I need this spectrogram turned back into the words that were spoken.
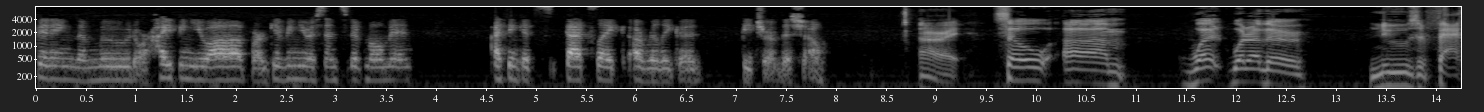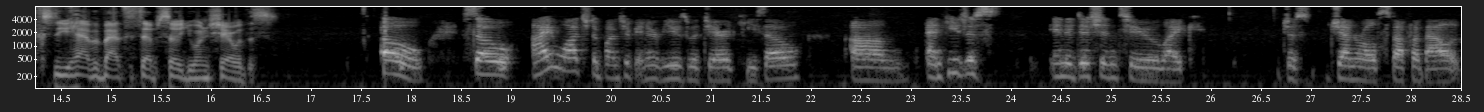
fitting the mood or hyping you up or giving you a sensitive moment. I think it's that's like a really good feature of this show. All right. So, um, what what other news or facts do you have about this episode you want to share with us? Oh, so I watched a bunch of interviews with Jared Keeso, um, and he just, in addition to like just general stuff about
